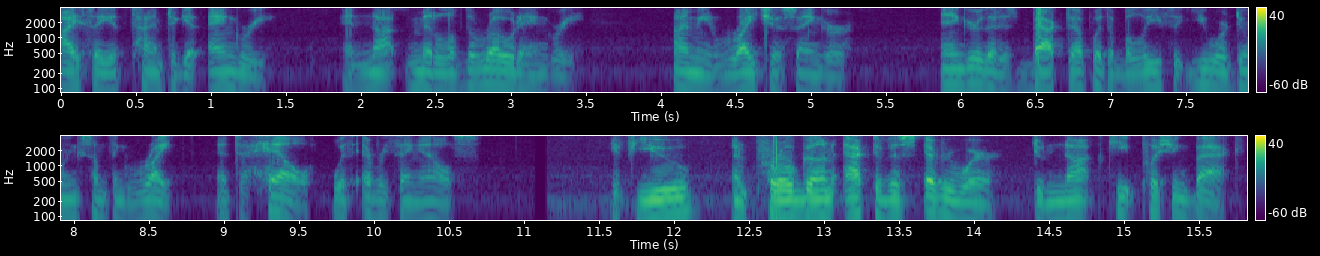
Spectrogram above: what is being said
I say it's time to get angry, and not middle of the road angry. I mean righteous anger. Anger that is backed up with a belief that you are doing something right, and to hell with everything else. If you and pro gun activists everywhere do not keep pushing back,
